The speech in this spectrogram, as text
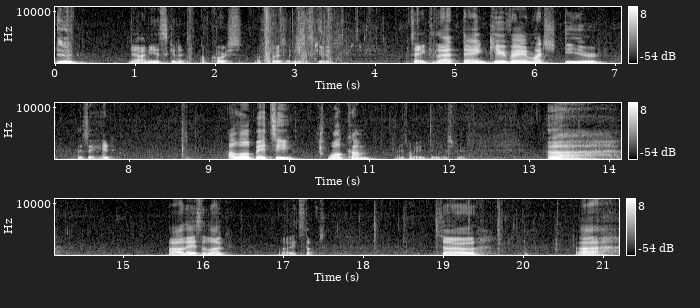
Yeah, I need to skin it. Of course. Of course, I need to skin it. Take that. Thank you very much, dear. There's a head. Hello, Betty. Welcome. There's my spear. Ah. Oh, there's the log. Oh, it stopped. So, ah,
